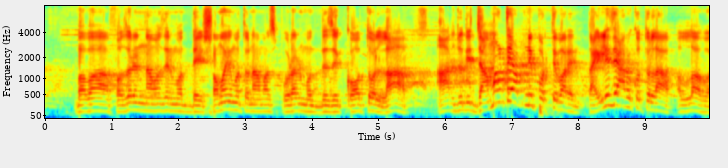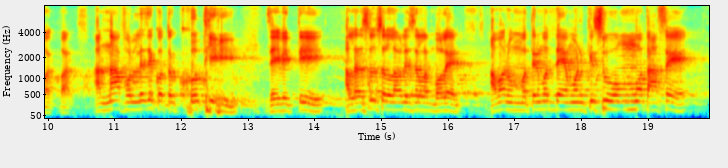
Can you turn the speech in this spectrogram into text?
বাবা, ফজরের নামাজের মধ্যে, সময় মতো নামাজ পড়ার মধ্যে যে কত লাভ। আর যদি জামাতে আপনি পড়তে পারেন, তাইলে যে আরও কত লাভ? আল্লাহ আকবার। আর না পড়লে যে কত ক্ষতি। যে ব্যক্তি, আল্লাহ রসুল সাল্লাহ সাল্লাম বলেন, আমার উম্মতের মধ্যে এমন কিছু উম্মত আছে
